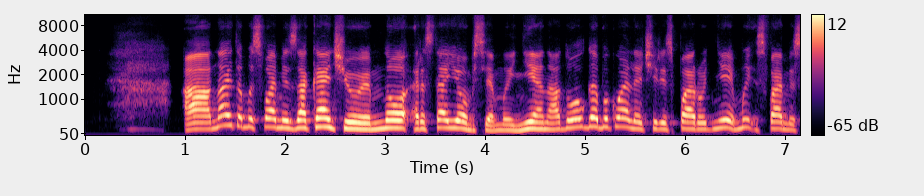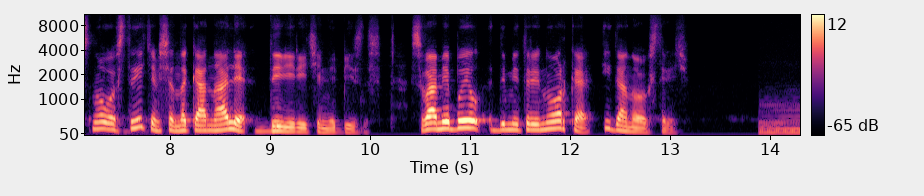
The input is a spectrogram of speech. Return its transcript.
А на этом мы с вами заканчиваем, но расстаемся мы ненадолго. Буквально через пару дней мы с вами снова встретимся на канале «Доверительный бизнес». С вами был Дмитрий Норка и до новых встреч. thank you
